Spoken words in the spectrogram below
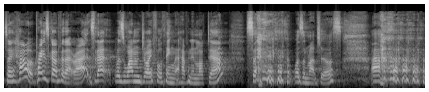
So how, praise God for that, right? So that was one joyful thing that happened in lockdown. So it wasn't much else. Uh,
